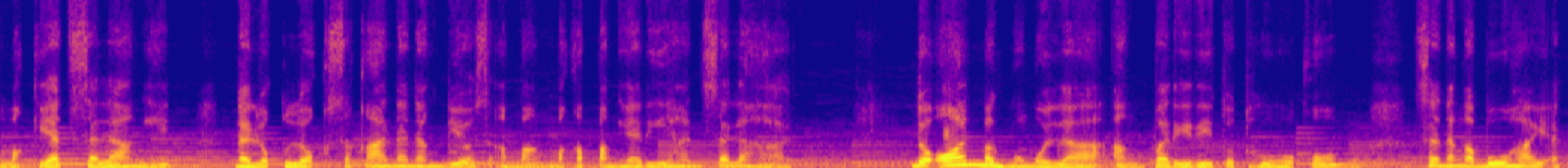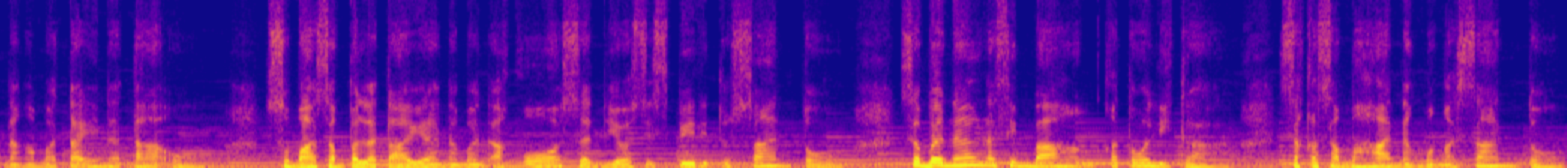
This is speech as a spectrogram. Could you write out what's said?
umakyat sa langit, naluklok sa kanan ng Diyos amang makapangyarihan sa lahat. Doon magmumula ang paririto't huhukom sa nangabuhay at nangamatay na tao. Sumasampalataya naman ako sa Diyos Espiritu Santo, sa banal na simbahang katolika, sa kasamahan ng mga santo,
